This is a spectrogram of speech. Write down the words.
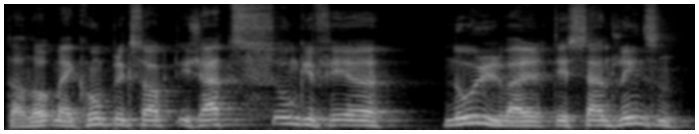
Dann hat mein Kumpel gesagt, ich schätze ungefähr null, weil das sind Linsen.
